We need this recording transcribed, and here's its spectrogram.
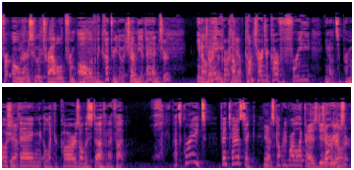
for owners who had traveled from all over the country to attend the event. sure. You know, hey, cars. come Yeah, come charge your car for free. You know, it's a promotion Yeah. thing, electric cars, all this stuff. And I thought, "Oh, that's great, fantastic. Yeah. This company brought electric As did every owner.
